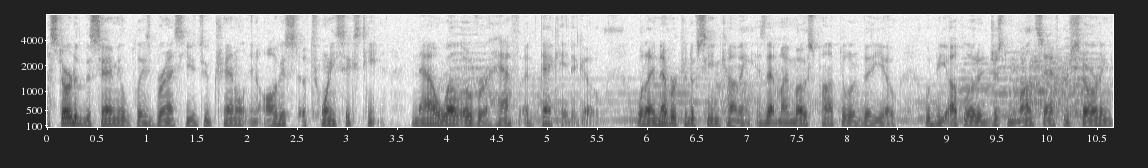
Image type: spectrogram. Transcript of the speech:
started the Samuel Plays Brass YouTube channel in August of 2016, now well over half a decade ago. What I never could have seen coming is that my most popular video would be uploaded just months after starting,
